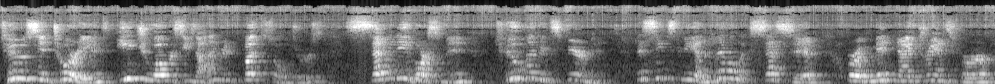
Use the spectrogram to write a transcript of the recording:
two centurions, each who oversees 100 foot soldiers, 70 horsemen, 200 spearmen. This seems to me a little excessive for a midnight transfer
